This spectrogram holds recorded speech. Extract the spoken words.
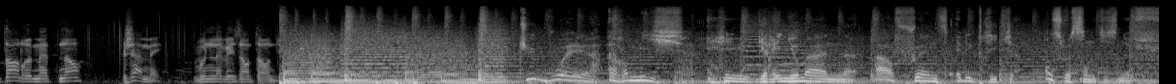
entendre maintenant, jamais vous ne l'avez entendu. Tubeware Army et Gary Newman à Friends Electric en 79.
